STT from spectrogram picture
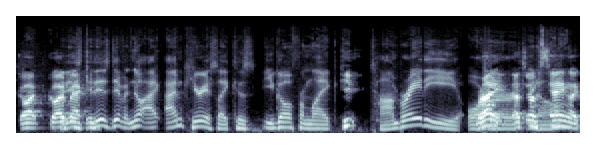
Go ahead, go ahead, It is, Mac. it is different. No, I, I'm curious, like, because you go from like He- Tom Brady or Right, that's what I'm know, saying. Like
